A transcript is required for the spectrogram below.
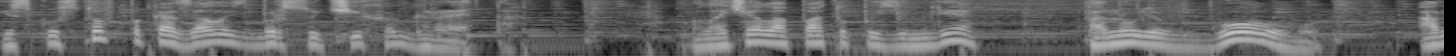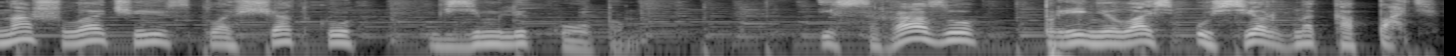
из кустов показалась барсучиха Грета. Волоча лопату по земле, понурив голову, она шла через площадку к землекопам и сразу принялась усердно копать.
